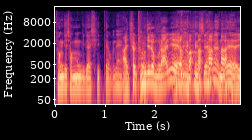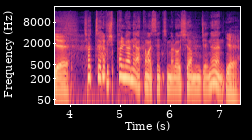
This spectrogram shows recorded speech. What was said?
경제 전문 기자시기 때문에 아, 저 경제 전문 아니에요. 하셨는데 예, 첫째 98년에 아까 말씀했지만 러시아 문제는 예.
